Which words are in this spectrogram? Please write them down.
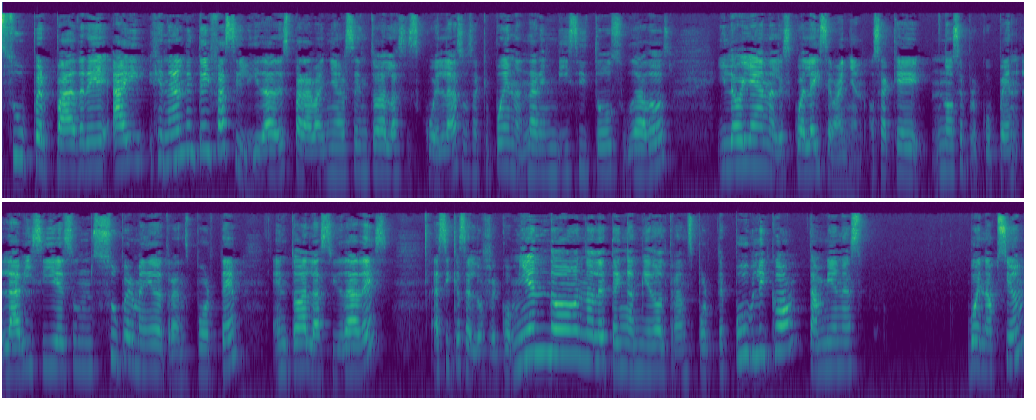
súper padre. Hay, generalmente hay facilidades para bañarse en todas las escuelas, o sea que pueden andar en bici todos sudados y luego llegan a la escuela y se bañan. O sea que no se preocupen, la bici es un súper medio de transporte en todas las ciudades. Así que se los recomiendo, no le tengan miedo al transporte público, también es buena opción.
